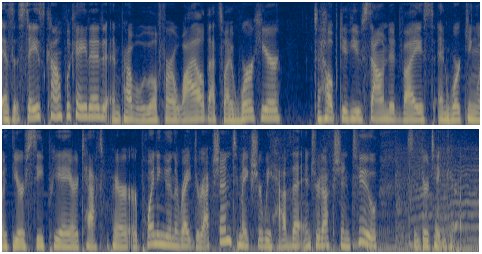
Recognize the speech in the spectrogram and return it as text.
as it stays complicated and probably will for a while, that's why we're here to help give you sound advice and working with your CPA or tax preparer or pointing you in the right direction to make sure we have that introduction too so you're taken care of.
